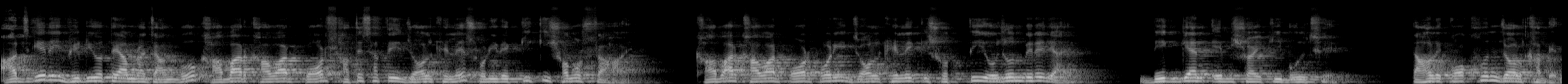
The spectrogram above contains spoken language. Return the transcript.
আজকের এই ভিডিওতে আমরা জানব খাবার খাওয়ার পর সাথে সাথেই জল খেলে শরীরে কি কি সমস্যা হয়। খাবার খাওয়ার পরপরই জল খেলে কি সত্যিই ওজন বেড়ে যায়? বিজ্ঞান এ বিষয়ে কি বলছে? তাহলে কখন জল খাবেন?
